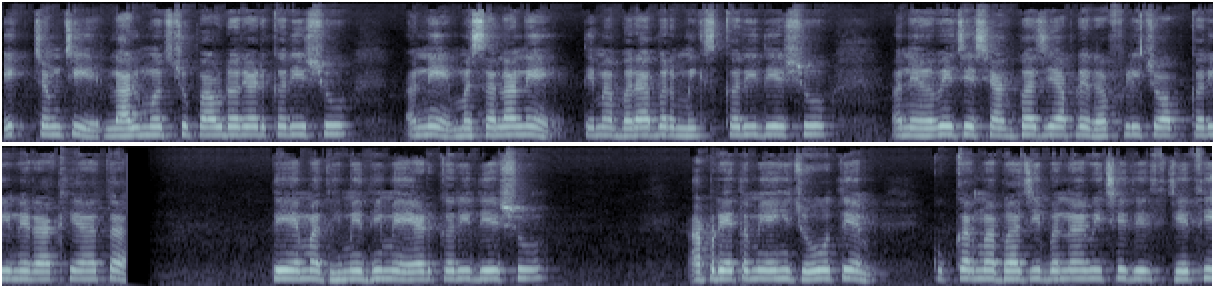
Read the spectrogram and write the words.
એક ચમચી લાલ મરચું પાવડર એડ કરીશું અને મસાલાને તેમાં બરાબર મિક્સ કરી દઈશું અને હવે જે શાકભાજી આપણે રફલી ચોપ કરીને રાખ્યા હતા, તે એમાં ધીમે ધીમે એડ કરી દઈશું આપણે તમે અહીં જુઓ તેમ, કુકરમાં ભાજી બનાવી છે જેથી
